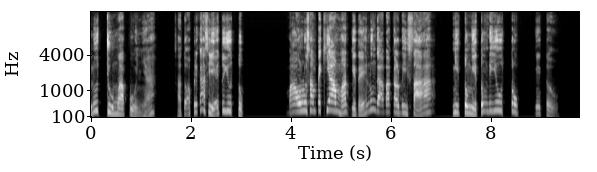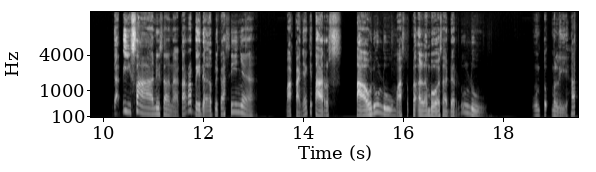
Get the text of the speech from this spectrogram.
lu cuma punya satu aplikasi yaitu YouTube mau lu sampai kiamat gitu ya lu nggak bakal bisa ngitung-ngitung di YouTube gitu. Nggak bisa di sana karena beda aplikasinya. Makanya kita harus tahu dulu masuk ke alam bawah sadar dulu. Untuk melihat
